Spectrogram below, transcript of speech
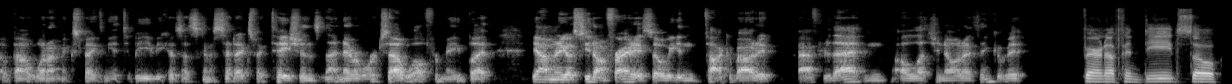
about what I'm expecting it to be because that's going to set expectations, and that never works out well for me. But yeah, I'm going to go see it on Friday, so we can talk about it after that, and I'll let you know what I think of it. Fair enough, indeed. So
